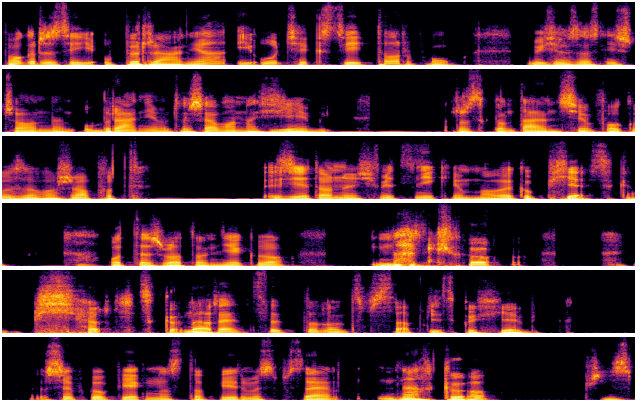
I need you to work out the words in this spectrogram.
Pogryzł jej ubrania i uciekł z jej torbą. Misia ze zniszczonym ubraniem leżała na ziemi. Rozglądając się wokół, zauważyła pod zielonym śmietnikiem małego pieska. Podeszła do niego, biorąc go na ręce, tuląc psa blisko siebie. Szybko biegnąc do firmy z psem, nago, przez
